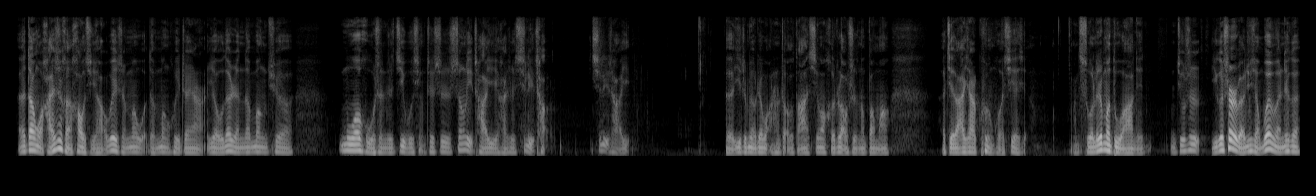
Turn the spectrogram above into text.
呃，但我还是很好奇哈，为什么我的梦会这样？有的人的梦却。模糊甚至记不清，这是生理差异还是心理差心理差异？呃，一直没有在网上找到答案，希望何志老师能帮忙解答一下困惑，谢谢。说了这么多啊，你你就是一个事儿呗，就想问问这个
